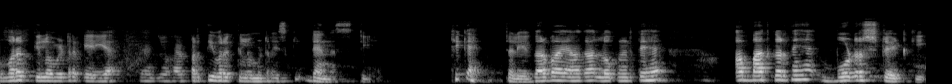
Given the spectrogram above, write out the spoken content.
वर्ग किलोमीटर एरिया जो है प्रति वर्ग किलोमीटर इसकी डेंसिटी है। ठीक है? चलिए गरबा यहाँ का लोक नृत्य है। अब बात करते हैं बॉर्डर स्टेट की।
